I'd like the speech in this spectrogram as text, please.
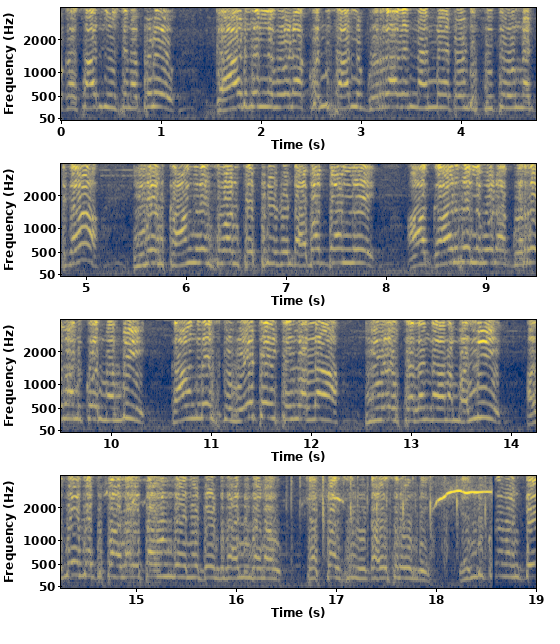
ఒకసారి చూసినప్పుడు గాడిదలను కూడా కొన్నిసార్లు గుర్రాలను నమ్మేటువంటి స్థితి ఉన్నట్టుగా ఈరోజు కాంగ్రెస్ వాళ్ళు చెప్పినటువంటి అబద్ధాల్ని ఆ గాడిదలను కూడా గుర్రం అనుకొని నమ్మి కాంగ్రెస్కు ఓటేయటం వల్ల ఈ రోజు తెలంగాణ మళ్ళీ అదే గతి పాలవుతా ఉంది అనేటువంటి దాన్ని మనం చెప్పాల్సిన అవసరం ఉంది. ఎందుకంటే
